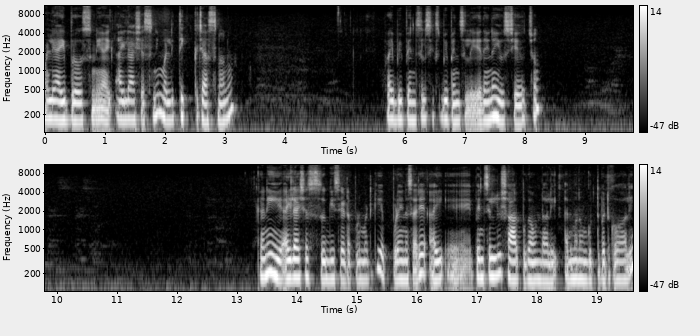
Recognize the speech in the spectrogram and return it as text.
మళ్ళీ ఐబ్రోస్ని ఐ లాషెస్ని మళ్ళీ థిక్ చేస్తున్నాను. Five B pencil six B pencil ఏదైనా యూస్ చేయవచ్చు కానీ ఐ ల్యాషెస్ గీసేటప్పుడు మటుకి ఎప్పుడైనా సరే ఐ పెన్సిల్ షార్ప్గా ఉండాలి. అది మనం గుర్తుపెట్టుకోవాలి.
